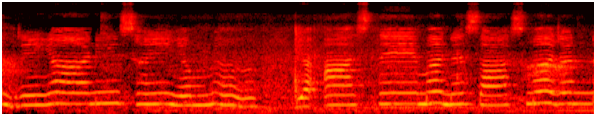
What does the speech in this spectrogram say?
कर्मेन्द्रियाणि संयम्य, य आस्ते मनसा स्मरन्।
